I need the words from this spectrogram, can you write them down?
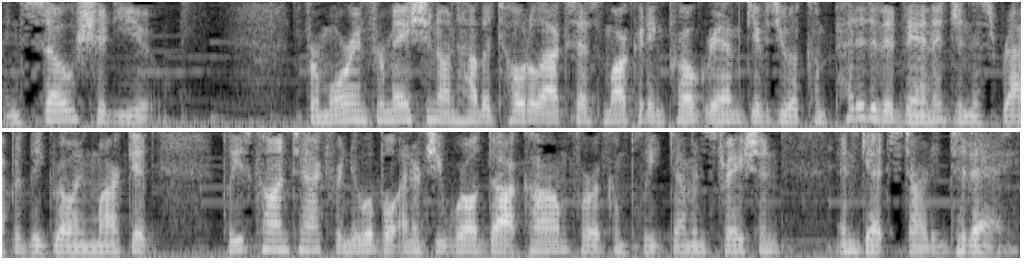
and so should you. For more information on how the Total Access Marketing Program gives you a competitive advantage in this rapidly growing market, please contact RenewableEnergyWorld.com for a complete demonstration and get started today.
